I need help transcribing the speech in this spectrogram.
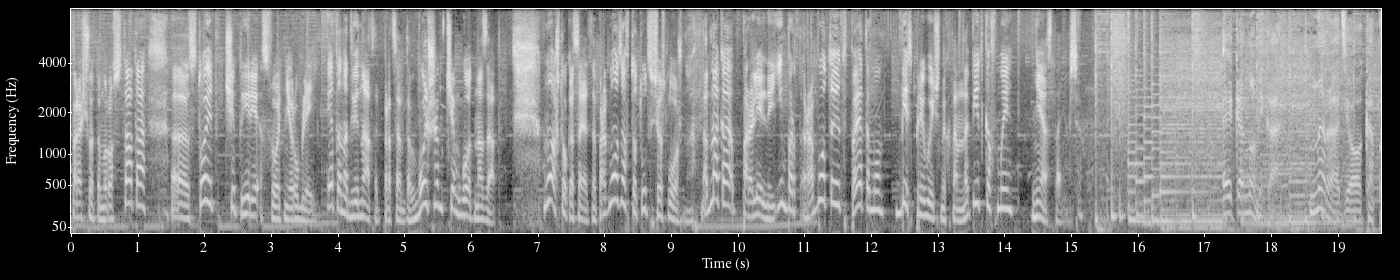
по расчетам Росстата э, стоит 4 сотни рублей. Это на 12% больше, чем год назад. Ну а что касается прогнозов, то тут все сложно. Однако параллельный импорт работает, поэтому без привычных нам напитков мы не останемся. Экономика на радио КП.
